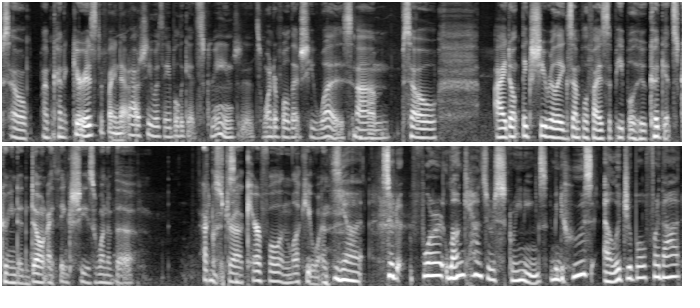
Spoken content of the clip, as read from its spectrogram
so I'm kind of curious to find out how she was able to get screened. It's wonderful that she was. Um, so I don't think she really exemplifies the people who could get screened and don't. I think she's one of the extra careful and lucky ones. Yeah. So d- for lung cancer screenings, I mean, who's eligible for that,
